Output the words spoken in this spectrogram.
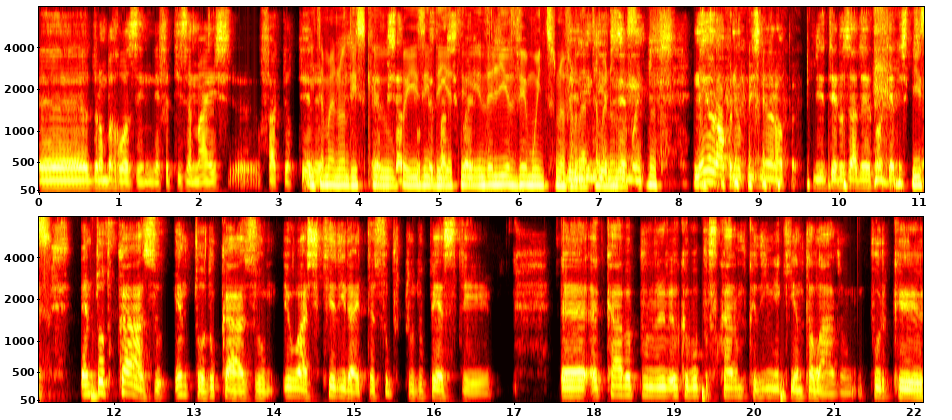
uh, Durão Barroso. Ainda enfatiza mais uh, o facto de ele ter. E também não disse que o país ainda, ia ter- ainda lhe ia dever muito, na verdade. Ia também dizer disse. muito. Nem a Europa, nem o país na Europa. Podia ter usado qualquer das. Isso. Em todo caso, em todo caso, eu acho que a direita, sobretudo o PSD, eh, acaba por, acabou por ficar um bocadinho aqui entalado, porque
